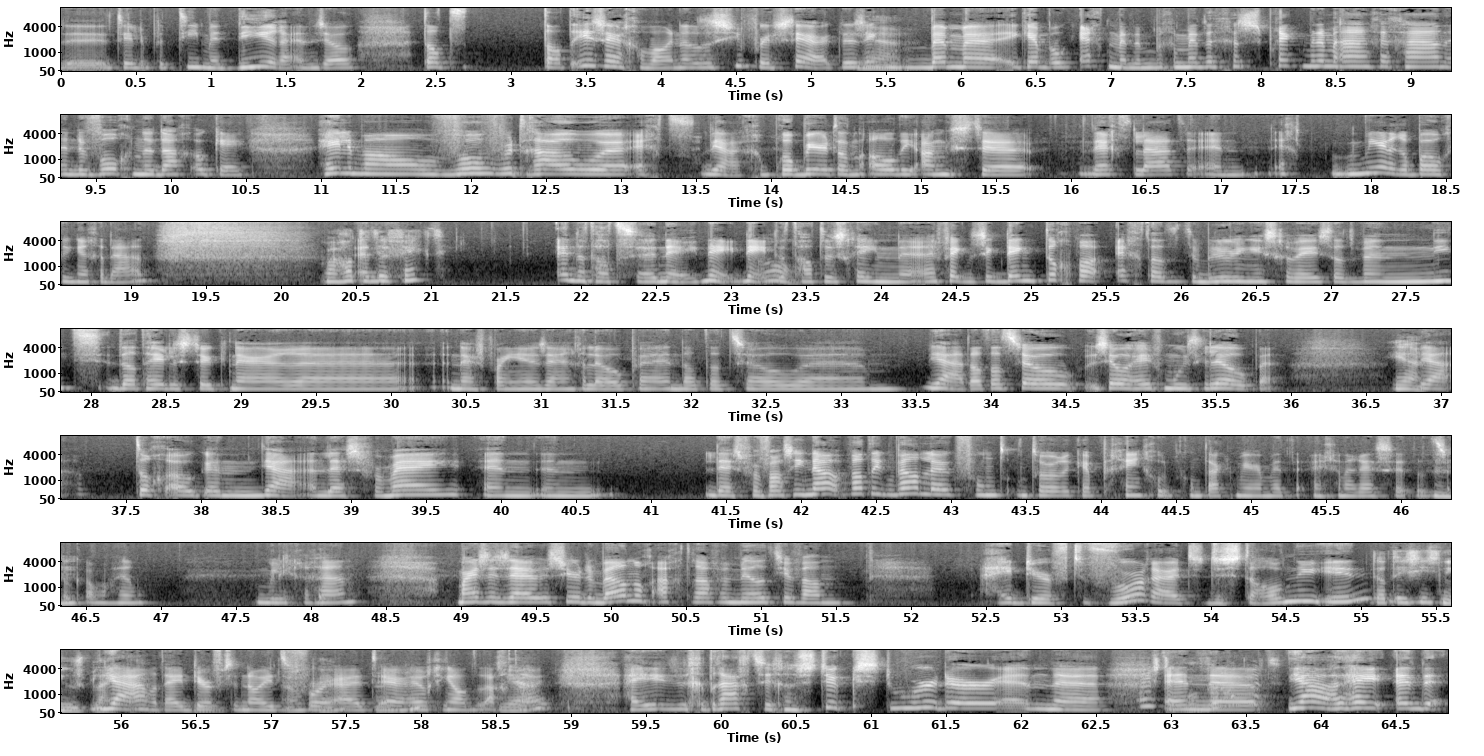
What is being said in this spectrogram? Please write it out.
de telepathie met dieren en zo. Dat, dat is er gewoon. En dat is super sterk. Dus Ja. ik, ben me, ik heb ook echt met, hem, met een gesprek met hem aangegaan. En de volgende dag, oké, helemaal vol vertrouwen. Echt ja, geprobeerd dan al die angsten weg te laten. En echt meerdere pogingen gedaan. Maar had het En- effect? En dat had ze, nee, nee, nee, Oh. dat had dus geen eh, effect. Dus ik denk toch wel echt dat het de bedoeling is geweest dat we niet dat hele stuk naar, eh, naar Spanje zijn gelopen. En dat dat zo, ehm, ja, dat dat zo, zo heeft moeten lopen. Ja. Ja, toch ook een, ja, een les voor mij en een les voor Vassie. Nou, wat ik wel leuk vond om te horen, ik heb geen goed contact meer met de eigenaresse. Dat is Mhm. ook allemaal heel moeilijk gegaan. Maar ze stuurde wel nog achteraf een mailtje van... Hij durft vooruit de stal nu in. Dat is iets nieuws blijkbaar. Ja, want hij durfde nooit Oké. vooruit. Mhm. Hij ging altijd achteruit. Hij gedraagt zich een stuk stoerder. En, Hij is toch en veranderd? ja, hij, en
